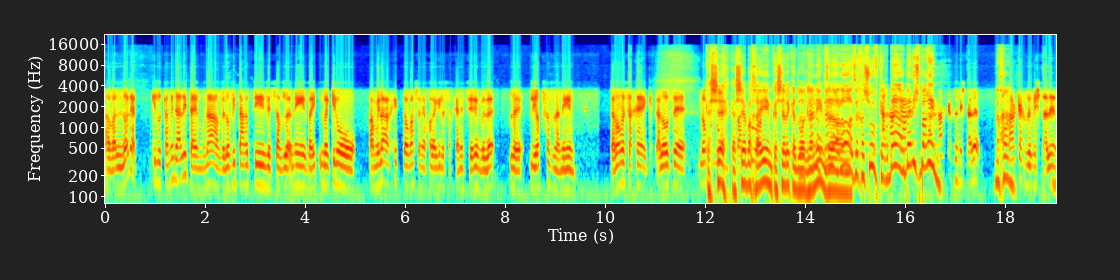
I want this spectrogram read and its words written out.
אבל לא יודע, כאילו, תמיד היה לי את האמונה, ולא ויתרתי, וסבלני, וכאילו, המילה הכי טובה שאני יכול להגיד לשחקנים צעירים, וזה, זה להיות סבלניים. אתה לא משחק, אתה לא זה, לא קשה, כלום. קשה בחיים, קשה לכדורגלנים. לא, תן לו, תן לו, לא, זה חשוב, כי הרבה, הרבה נשברים. אחר כך זה משתלם. נכון. אחר כך זה משתלם.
